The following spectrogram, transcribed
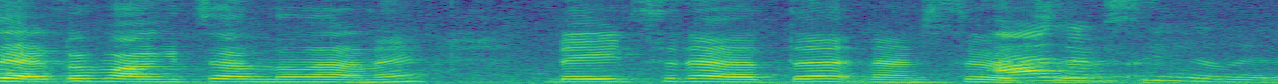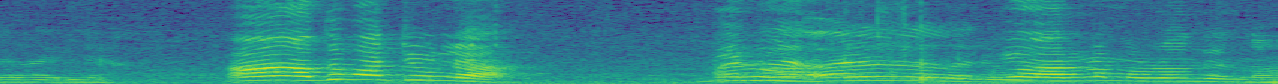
ചേട്ടൻ വാങ്ങിച്ചു തന്നതാണ്. ഡേറ്റ്സിനകത്ത് നട്സ് ആ വെച്ചത്. ആ അത് മാറ്റൂല. നീ ഒരെണ്ണം മുഴുവൻ തിന്നു.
